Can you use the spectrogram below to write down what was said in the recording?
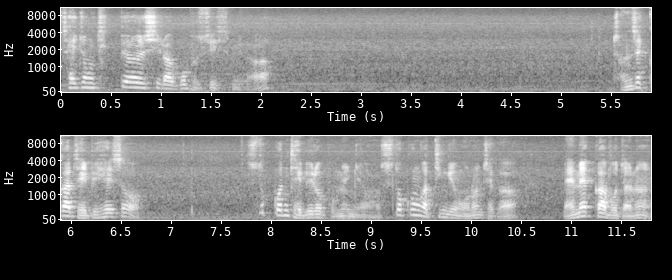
세종특별시라고 볼 수 있습니다. 전세가 대비해서 수도권 대비로 보면요. 수도권 같은 경우는 제가 매매가보다는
